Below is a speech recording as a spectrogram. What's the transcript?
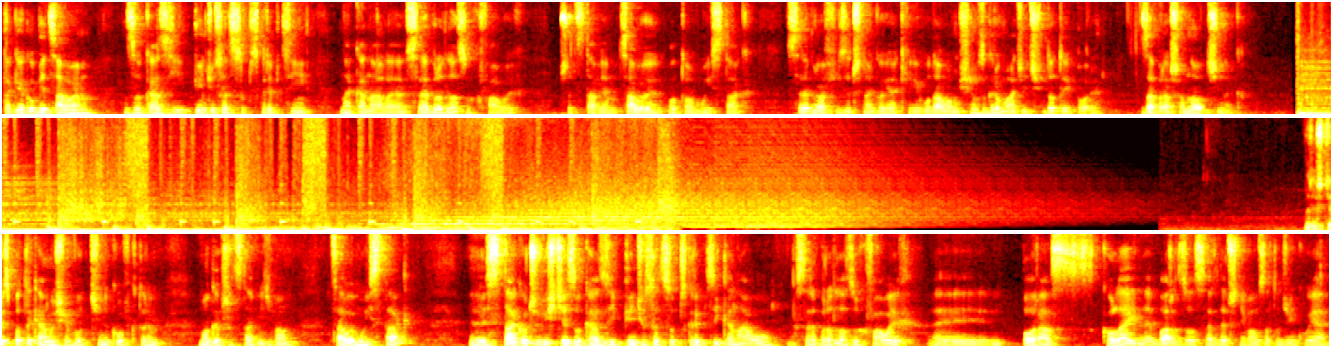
Tak jak obiecałem, z okazji 500 subskrypcji na kanale Srebro dla Zuchwałych przedstawiam cały oto mój stack srebra fizycznego, jaki udało mi się zgromadzić do tej pory. Zapraszam na odcinek. Wreszcie spotykamy się w odcinku, w którym mogę przedstawić Wam cały mój stack. Y, Stack oczywiście z okazji 500 subskrypcji kanału Srebro dla Zuchwałych. Y, Po raz kolejny bardzo serdecznie Wam za to dziękuję.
